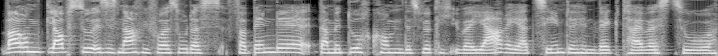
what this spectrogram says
Warum glaubst du, ist es nach wie vor so, dass Verbände damit durchkommen, das wirklich über Jahre, Jahrzehnte hinweg teilweise zu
